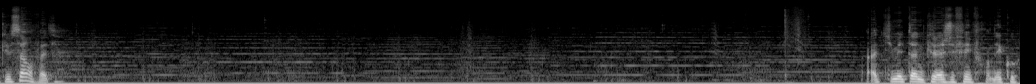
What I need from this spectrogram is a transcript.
Que ça en fait. Ah tu m'étonnes que là j'ai failli prendre des coups.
